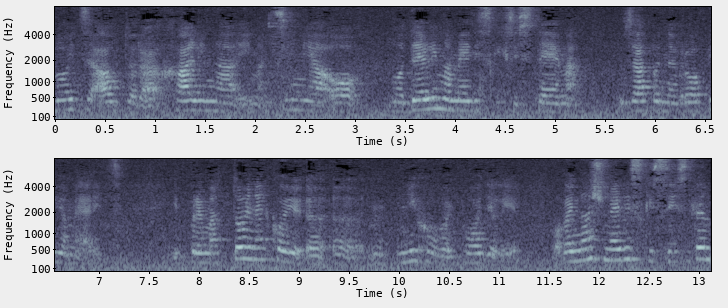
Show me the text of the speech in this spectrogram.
dvojice autora, Halina i Mancinija, o modelima medijskih sistema u zapadnoj Evropi i Americi. I prema toj nekoj e, e, njihovoj podjeli, ovaj naš medijski sistem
